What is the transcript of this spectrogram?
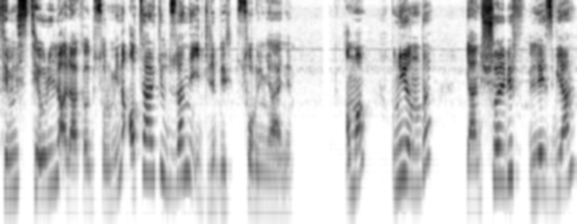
feminist teoriyle alakalı bir sorun? Yine ataerkil düzenle ilgili bir sorun yani. Ama bunun yanında Yani şöyle bir lezbiyen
